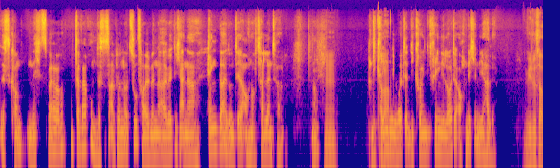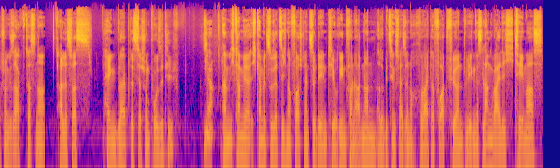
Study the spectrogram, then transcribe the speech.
es kommt nichts dabei rum. Das ist einfach nur Zufall, wenn da wirklich einer hängen bleibt und der auch noch Talent hat. Ne? Hm. Die kriegen die Leute, die kriegen, die kriegen die Leute auch nicht in die Halle. Wie du es auch schon gesagt hast, ne? Alles, was hängen bleibt, ist ja schon positiv. Ja. Ähm, ich, kann mir, ich kann mir zusätzlich noch vorstellen zu den Theorien von Adnan, also beziehungsweise noch weiter fortführend wegen des Langweilig-Themas.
